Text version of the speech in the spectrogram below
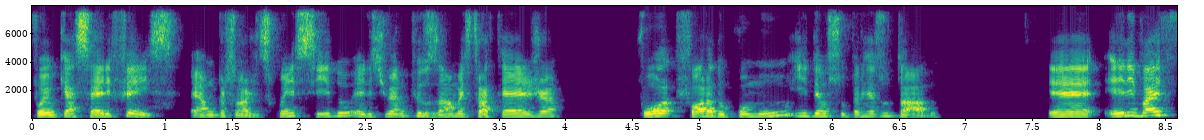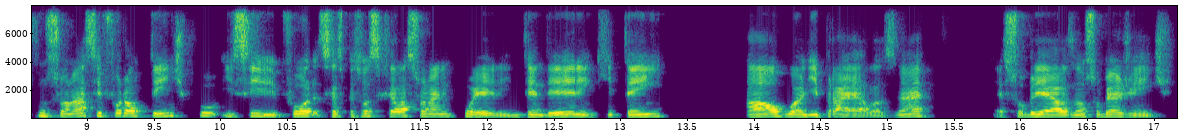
Foi o que a série fez. É um personagem desconhecido, eles tiveram que usar uma estratégia for, fora do comum e deu super resultado. É, ele vai funcionar se for autêntico e se for se as pessoas se relacionarem com ele, entenderem que tem algo ali para elas, né? É sobre elas, não sobre a gente.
